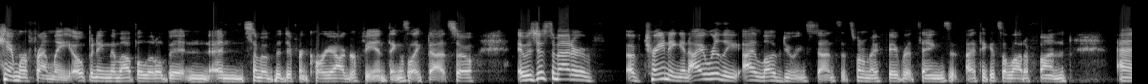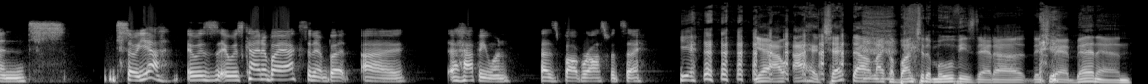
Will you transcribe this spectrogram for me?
camera friendly, opening them up a little bit, and and some of the different choreography and things like that. So it was just a matter of of training, and I really I love doing stunts. It's one of my favorite things. I think it's a lot of fun, and so yeah, it was it was kind of by accident, but uh, a happy one, as Bob Ross would say. Yeah. yeah, I, I had checked out like a bunch of the movies that uh that you had been in,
